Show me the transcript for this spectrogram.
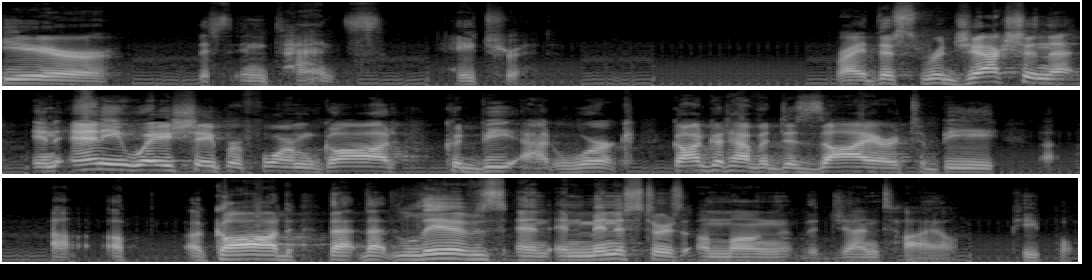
Hear this intense hatred. Right? This rejection that in any way, shape, or form God could be at work. God could have a desire to be a, a, a God that, that lives and, and ministers among the Gentile people.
